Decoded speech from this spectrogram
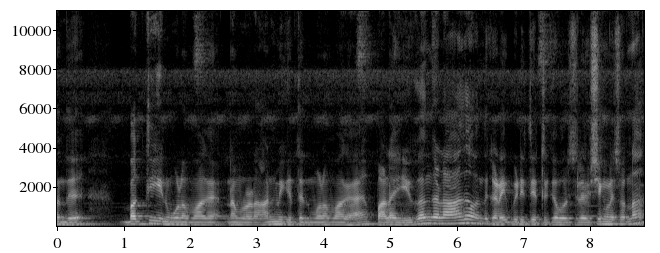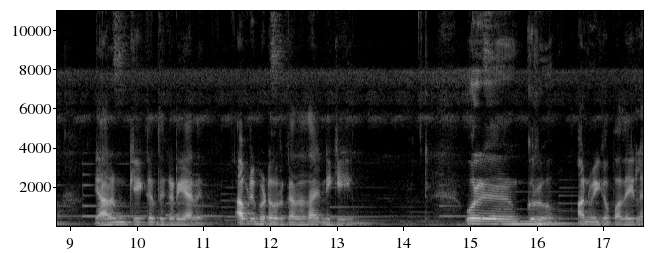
வந்து பக்தியின் மூலமாக நம்மளோட ஆன்மீகத்தின் மூலமாக பல யுகங்களாக வந்து கடைபிடித்துட்டு இருக்க ஒரு சில விஷயங்களை சொன்னால் யாரும் கேட்கறது கிடையாது. அப்படிப்பட்ட ஒரு கதை தான் இன்றைக்கி ஒரு குரு ஆன்மீக பாதையில்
